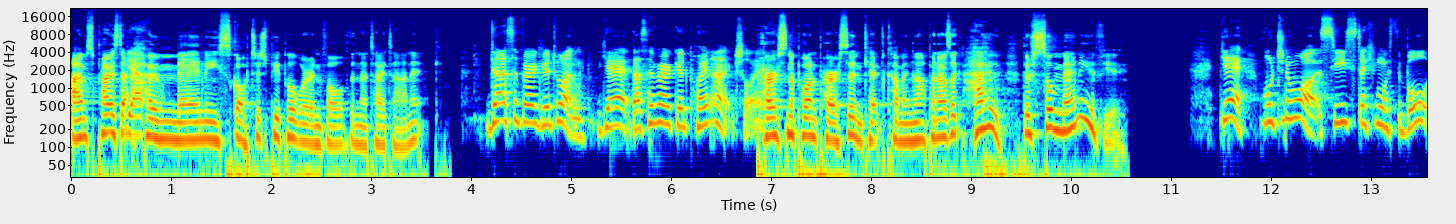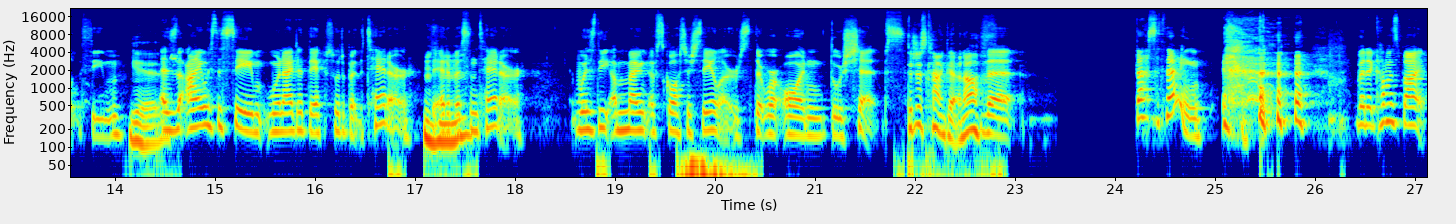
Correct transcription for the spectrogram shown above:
I'm surprised at Yep. how many Scottish people were involved in the Titanic. That's a very good one. Yeah, that's a very good point actually. Person upon person kept coming up, and I was like, how? There's so many of you. Yeah, well, do you know what? See, sticking with the boat theme, Yeah. is that I was the same when I did the episode about the terror, the mm-hmm. Erebus and Terror, was the amount of Scottish sailors that were on those ships. They just can't get enough. That that's the thing. but it comes back.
